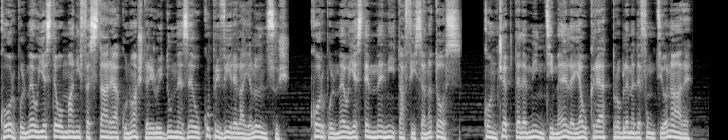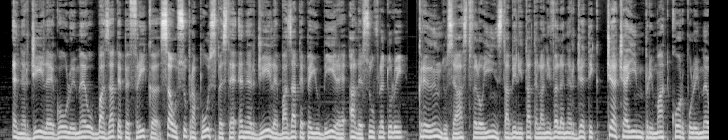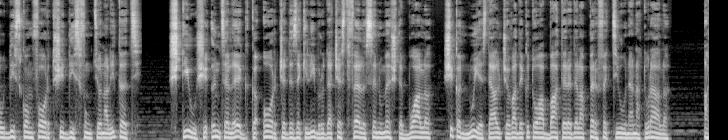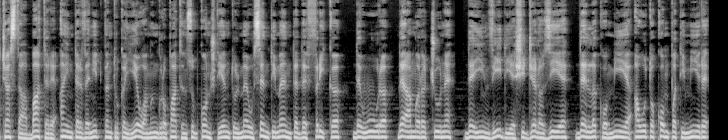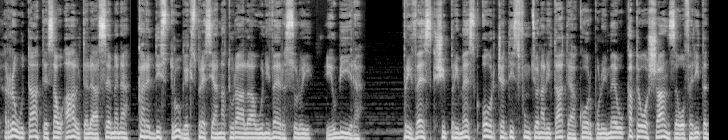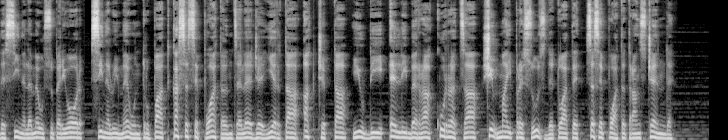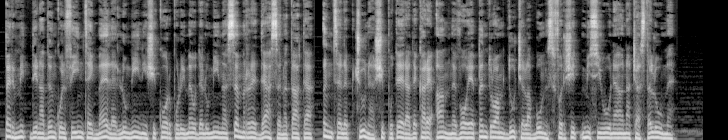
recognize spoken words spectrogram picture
Corpul meu este o manifestare a cunoașterii lui Dumnezeu cu privire la el însuși. Corpul meu este menit a fi sănătos. Conceptele minții mele i-au creat probleme de funcționare. Energiile egoului meu bazate pe frică s-au suprapus peste energiile bazate pe iubire ale sufletului, creându-se astfel o instabilitate la nivel energetic, ceea ce a imprimat corpului meu disconfort și disfuncționalități. Știu și înțeleg că orice dezechilibru de acest fel se numește boală și că nu este altceva decât o abatere de la perfecțiunea naturală. Această abatere a intervenit pentru că eu am îngropat în subconștientul meu sentimente de frică, de ură, de amărăciune, de invidie și gelozie, de lăcomie, autocompătimire, răutate sau altele asemenea, care distrug expresia naturală a Universului, iubirea privesc și primesc orice disfuncționalitate a corpului meu ca pe o șansă oferită de sinele meu superior, sinelui meu întrupat, ca să se poată înțelege, ierta, accepta, iubi, elibera, curăța și mai presus de toate să se poată transcende. Permit din adâncul ființei mele, luminii și corpului meu de lumină să-mi redea sănătatea, înțelepciunea și puterea de care am nevoie pentru a-mi duce la bun sfârșit misiunea în această lume.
